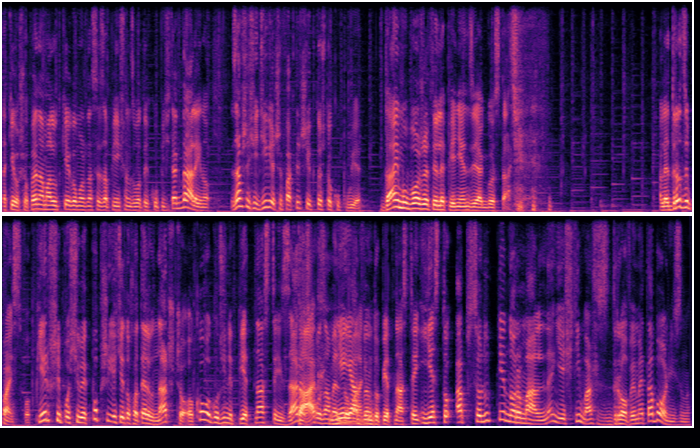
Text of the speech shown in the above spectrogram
Takiego Chopina malutkiego można sobie za 50 zł kupić i tak dalej. No, zawsze się dziwię, czy faktycznie ktoś to kupuje. Daj mu Boże tyle pieniędzy, jak go stać. Ale drodzy Państwo, pierwszy posiłek po przyjeździe do hotelu na czczo około godziny 15 zaraz Tak, po nie zameldowaniu. jadłem do 15 i jest to absolutnie normalne, jeśli masz zdrowy metabolizm.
